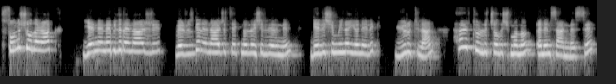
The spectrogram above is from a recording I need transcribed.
Sonuç olarak yenilenebilir enerji ve rüzgar enerji teknolojilerinin gelişimine yönelik yürütülen her türlü çalışmanın önemsenmesi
